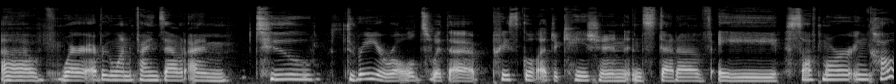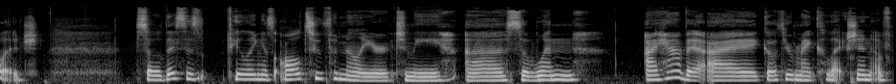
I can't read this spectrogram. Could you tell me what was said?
of where everyone finds out I'm two three year olds with a preschool education instead of a sophomore in college. So this is feeling is all too familiar to me. Uh, so when I have it, I go through my collection of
